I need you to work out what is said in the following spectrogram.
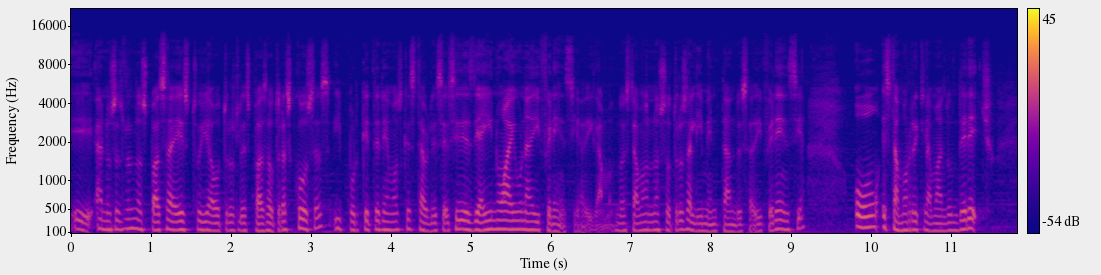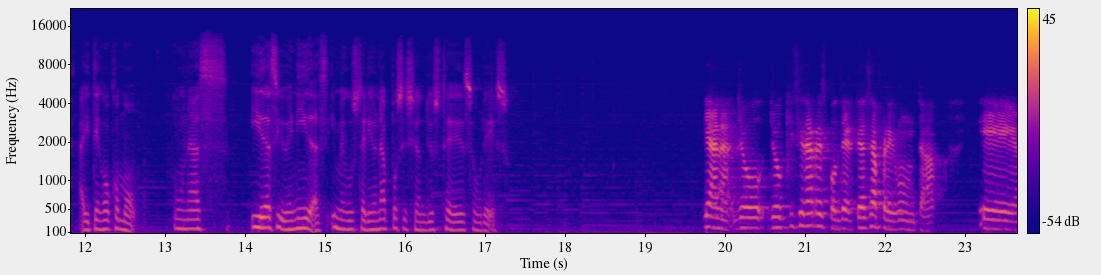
eh, a nosotros nos pasa esto y a otros les pasa otras cosas y por qué tenemos que establecer si desde ahí no hay una diferencia, digamos, no estamos nosotros alimentando esa diferencia o estamos reclamando un derecho. Ahí tengo como unas idas y venidas y me gustaría una posición de ustedes sobre eso. Diana, yo, yo quisiera responderte a esa pregunta. Eh,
